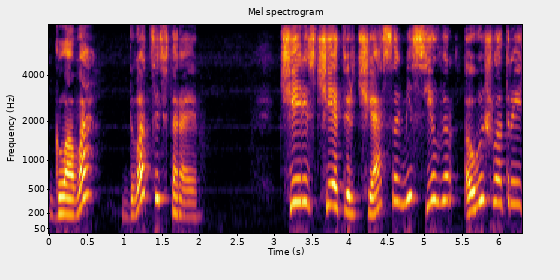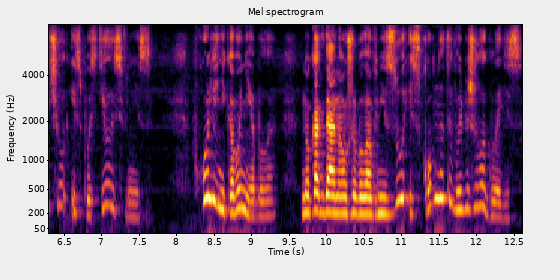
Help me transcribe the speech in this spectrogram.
Глава 22 Через четверть часа мисс Силвер вышла от Рэйчел и спустилась вниз. В холле никого не было, но когда она уже была внизу, из комнаты выбежала Глэдис.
